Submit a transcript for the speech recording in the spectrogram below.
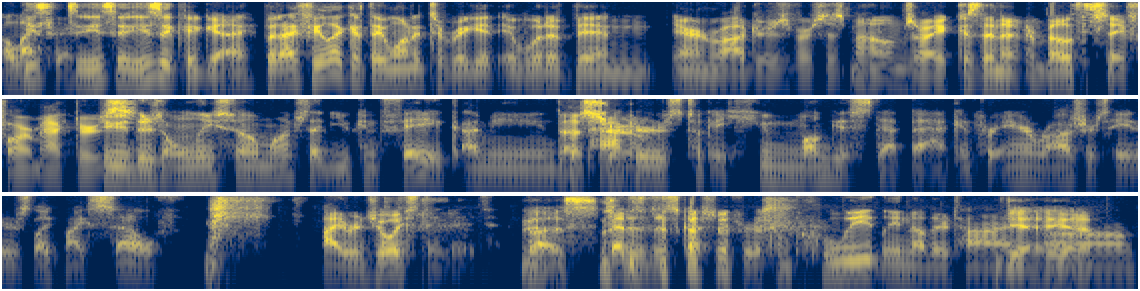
electric. he's a he's a good guy, but I feel like if they wanted to rig it, it would have been Aaron Rodgers versus Mahomes, right? Because then they're both State Farm actors. Dude, there's only so much that you can fake. I mean, the That's true. Packers took a humongous step back, and for Aaron Rodgers haters like myself, I rejoiced in it. But Yes. that is a discussion for a completely another time. Yeah, yeah. Um,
